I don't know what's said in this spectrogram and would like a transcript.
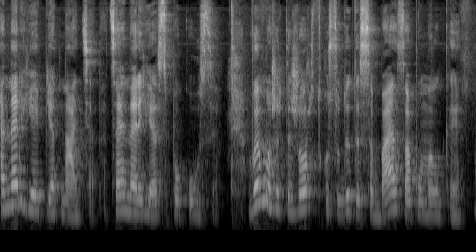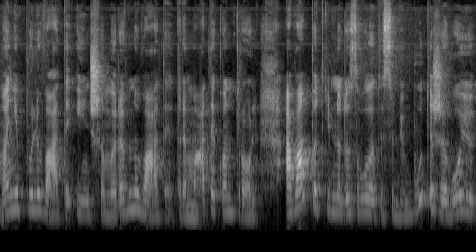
Енергія 15 це енергія спокуси. Ви можете жорстко судити себе за помилки, маніпулювати іншими, ревнувати, тримати контроль. А вам потрібно дозволити собі бути живою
